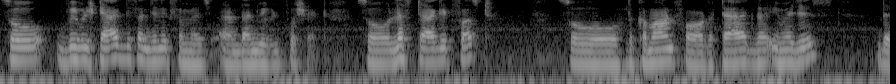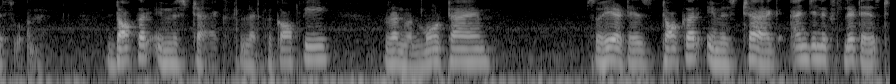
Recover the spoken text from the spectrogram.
So we will tag this nginx image and then we will push it. So let's tag it first. So the command for the tag the image is this one. Docker image tag. Let me copy. Run one more time. So here it is. Docker image tag nginx latest.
